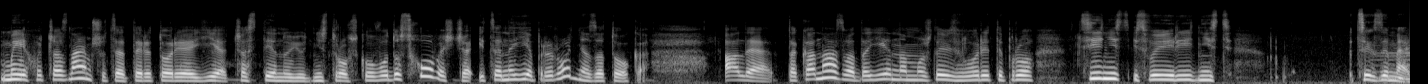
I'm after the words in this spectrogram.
ми, хоча знаємо, що ця територія є частиною Дністровського водосховища, і це не є природня затока, але така назва дає нам можливість говорити про цінність і своєрідність цих земель.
